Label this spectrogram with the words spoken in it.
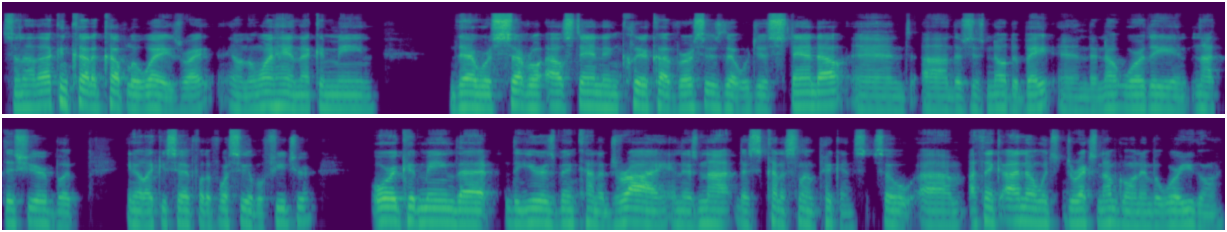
So now that can cut a couple of ways, right? On the one hand, that can mean there were several outstanding clear cut verses that were just stand out and uh, there's just no debate and they're noteworthy and not this year but you know like you said for the foreseeable future. Or it could mean that the year has been kind of dry and there's not there's kind of slim pickings. So um, i think i know which direction i'm going in but where are you going?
